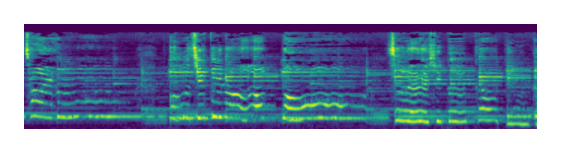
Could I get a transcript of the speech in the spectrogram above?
菜园有一堆龙婆，做是更加更加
